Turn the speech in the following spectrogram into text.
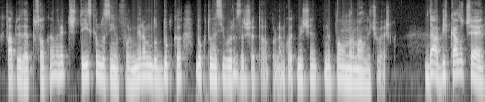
каквато и да е посока, нали, ще искам да се информирам до дупка, докато не си го разреша този проблем, което мисля, че е напълно нормално и човешко. Да, бих казал, че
